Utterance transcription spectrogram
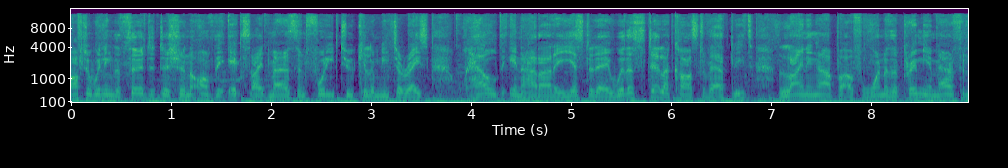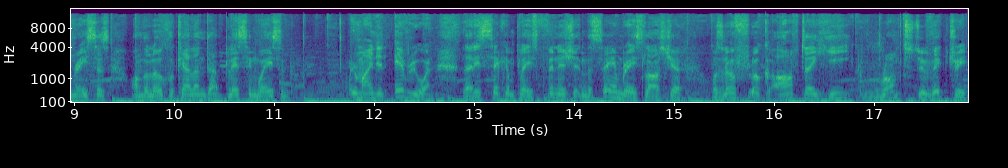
after winning the third edition of the Exide Marathon 42 kilometer race held in Harare yesterday with a stellar cast of athletes lining up for one of the premier marathon races on the local calendar. Blessing Wason reminded everyone that his second place finish in the same race last year was no fluke after he romped to victory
